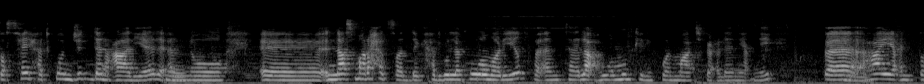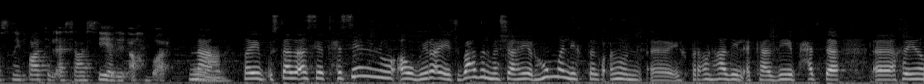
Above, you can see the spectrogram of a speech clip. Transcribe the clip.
تصحيحها تكون جدا عالية لأنه آه، الناس ما راح تصدق حتقول لك هو مريض فأنت لا هو ممكن يكون مات فعلا يعني. فهاي يعني التصنيفات الأساسية للأخبار. نعم. نعم. طيب استاذه آسيا تحسين إنه أو برأيك بعض المشاهير هم اللي يخترعون آه، يخترعون هذه الأكاذيب حتى آه، خلينا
